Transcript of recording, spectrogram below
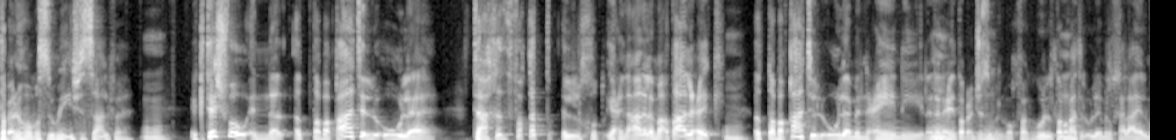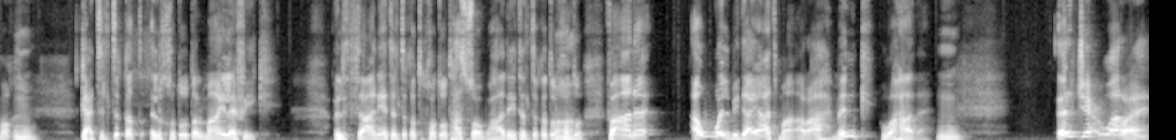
طبعا هم مصدومين شو السالفة؟ مم. اكتشفوا إن الطبقات الأولى تأخذ فقط الخط يعني أنا لما أطالعك مم. الطبقات الأولى من عيني لأن مم. العين طبعا جزء من المخ فأقول الطبقات الأولى من خلايا المخ. مم. قاعد تلتقط الخطوط المايله فيك. الثانية تلتقط الخطوط هالصوب وهذه تلتقط الخطوط. فأنا أول بدايات ما أراه منك هو هذا. مم. ارجع ورا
